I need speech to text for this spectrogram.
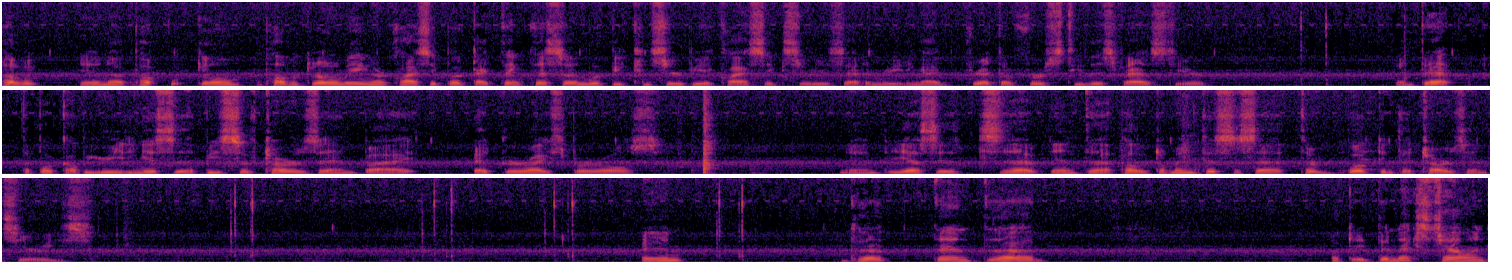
public in a public um, public domain or classic book. I think this one would be considered be a classic series that I'm reading. I've read the first two this past year, and that the book I'll be reading is The Beast of Tarzan by Edgar Rice Burroughs. And yes, it's uh, in the public domain. This is the third book in the Tarzan series. And the, then the, okay, the next challenge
